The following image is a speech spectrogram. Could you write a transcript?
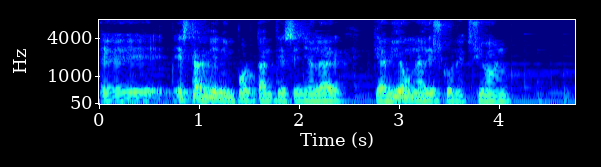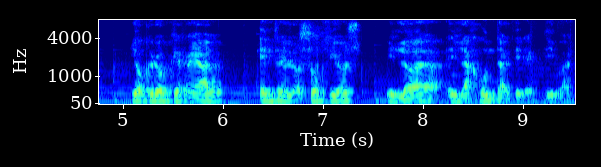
eh, es también importante señalar que había una desconexión, yo creo que real, entre los socios y, las juntas directivas.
